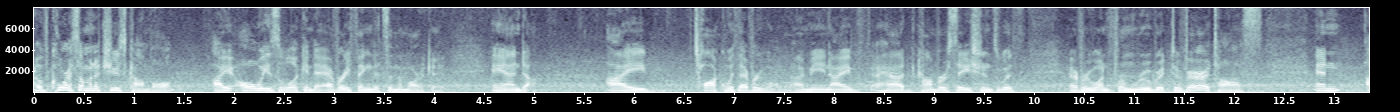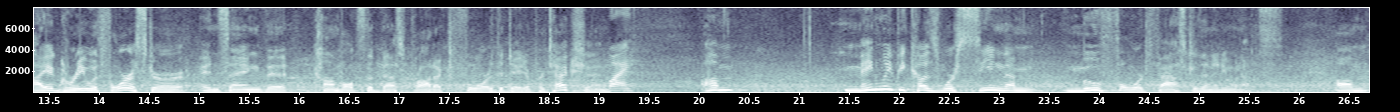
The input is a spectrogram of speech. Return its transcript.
of course I'm going to choose Commvault. I always look into everything that's in the market. And I talk with everyone. I mean, I've had conversations with everyone from Rubrik to Veritas, and I agree with Forrester in saying that Commvault's the best product for the data protection. Why? Um, Mainly because we're seeing them move forward faster than anyone else. Um,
